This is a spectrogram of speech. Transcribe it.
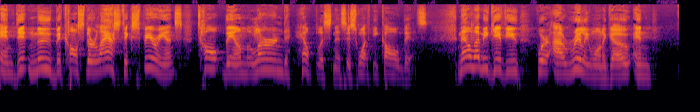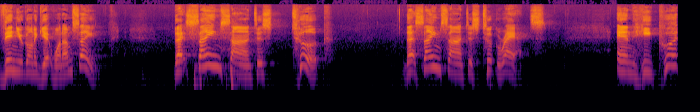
and didn't move because their last experience taught them learned helplessness, is what he called this. Now, let me give you where I really want to go, and then you're going to get what I'm saying. That same scientist took, that same scientist took rats, and he put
